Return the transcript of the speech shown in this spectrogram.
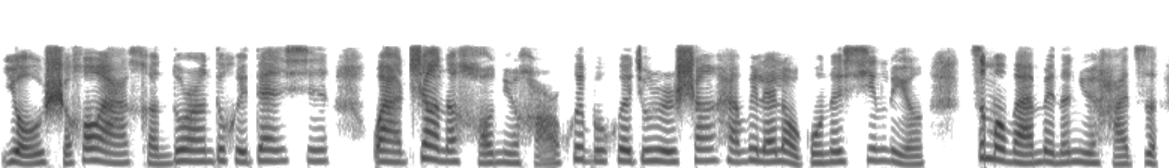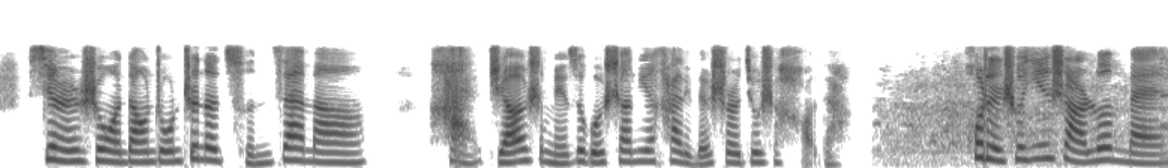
有时候啊，很多人都会担心，哇，这样的好女孩会不会就是伤害未来老公的心灵？这么完美的女孩子，现实生活当中真的存在吗？嗨，只要是没做过伤天害理的事儿就是好的，或者说因事而论呗。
